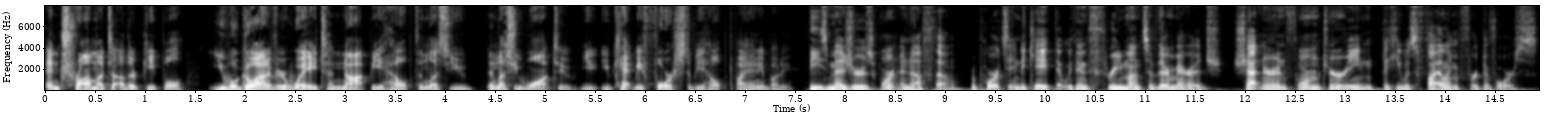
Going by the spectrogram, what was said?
and trauma to other people, you will go out of your way to not be helped unless you unless you want to. You you can't be forced to be helped by anybody. These measures weren't enough though. Reports indicate that within 3 months of their marriage, Shatner informed Noreen that he was filing for divorce.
